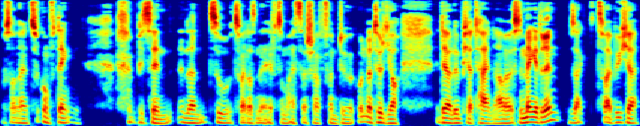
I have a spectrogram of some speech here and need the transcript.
muss an deine Zukunft denken, bis hin dann zu 2011 zur Meisterschaft von Dirk. Und natürlich auch der Olympiateilnahme. Ist eine Menge drin, sagt zwei Bücher,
